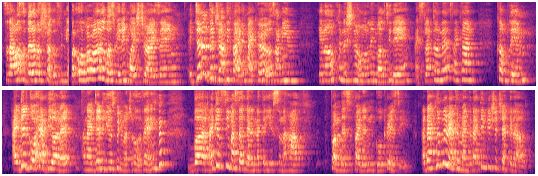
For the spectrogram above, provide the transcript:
So that was a bit of a struggle for me. But overall, it was really moisturizing. It did a good job defining my curls. I mean, you know, conditioner only multi-day. I slept on this. I can't complain. I did go heavy on it and I did use pretty much the whole thing but I can see myself getting like a use and a half from this if I didn't go crazy. I definitely recommend it. I think you should check it out.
